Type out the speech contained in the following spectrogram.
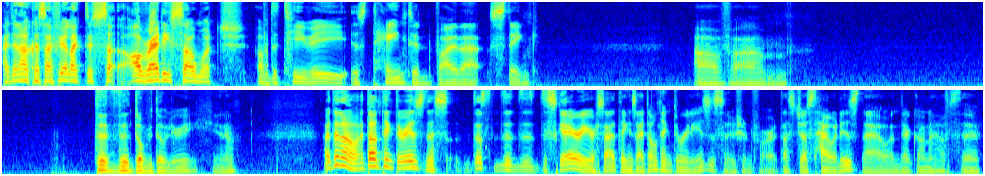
I don't know because I feel like there's so, already so much of the TV is tainted by that stink of um the the WWE, you know. I don't know. I don't think there is this. That's the, the the scary or sad thing is I don't think there really is a solution for it. That's just how it is now, and they're gonna have to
